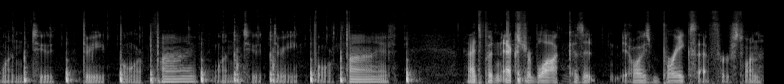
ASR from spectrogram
One, two, three, four, five. One, two, three, four, five. I had to put an extra block because it, it always breaks that first one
